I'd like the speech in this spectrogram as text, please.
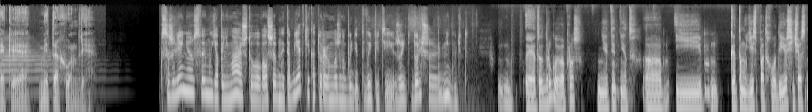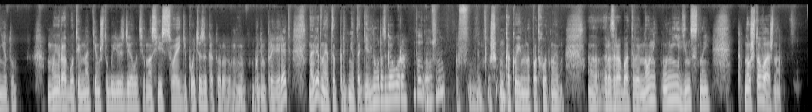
Экая митохондрия. К сожалению своему, я понимаю, что волшебной таблетки, которую можно будет выпить и жить дольше, не будет. Это другой вопрос. Нет, нет, нет. А, и к этому есть подход. Ее сейчас нету. Мы работаем над тем, чтобы ее сделать. У нас есть своя гипотеза, которую мы будем проверять. Наверное, это предмет отдельного разговора. Возможно. Какой именно подход мы э, разрабатываем. Но он, он не единственный. Но что важно,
